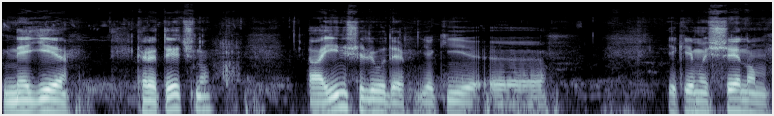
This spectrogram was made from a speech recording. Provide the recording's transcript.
не є критично. А інші люди, які е, якимось чином,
